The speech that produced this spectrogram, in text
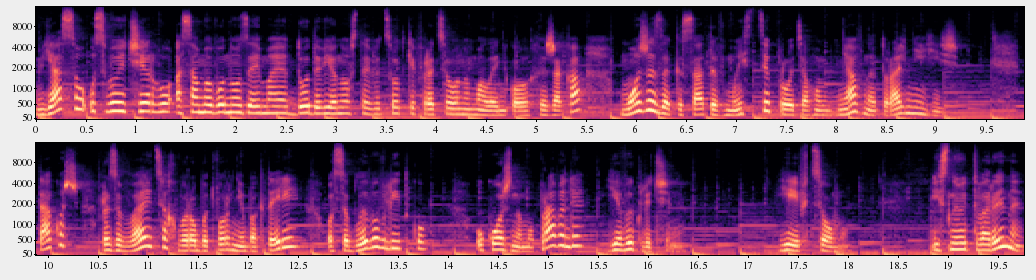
М'ясо, у свою чергу, а саме воно займає до 90% раціону маленького хижака, може закисати в мисці протягом дня в натуральній їжі. Також розвиваються хвороботворні бактерії, особливо влітку. У кожному правилі є виключення. Є і в цьому. Існують тварини,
